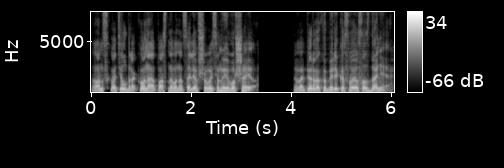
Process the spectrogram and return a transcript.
Он схватил дракона, опасного нацелившегося на его шею. «Во-первых, убери-ка своё создание.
